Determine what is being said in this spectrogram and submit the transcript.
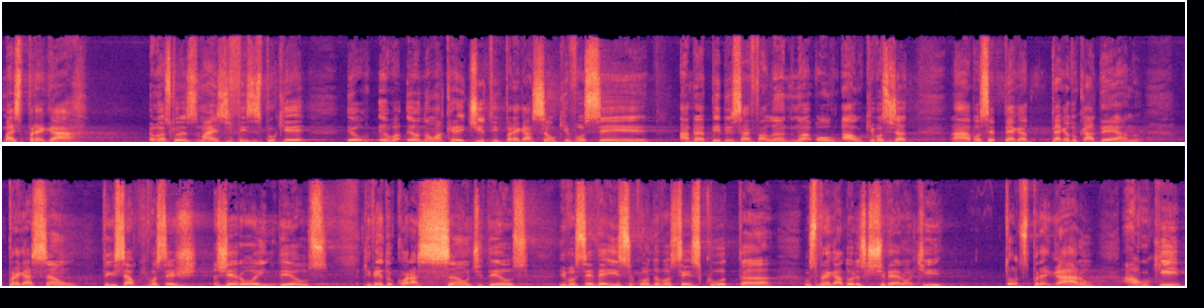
mas pregar é uma das coisas mais difíceis, porque eu, eu, eu não acredito em pregação que você abre a Bíblia e sai falando, ou algo que você já. Ah, você pega, pega do caderno. Pregação tem que ser algo que você gerou em Deus, que vem do coração de Deus. E você vê isso quando você escuta os pregadores que estiveram aqui. Todos pregaram algo que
